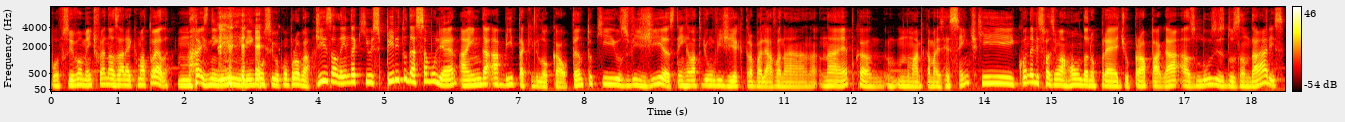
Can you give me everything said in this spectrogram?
Possivelmente foi a Nazaré que matou ela, mas ninguém, ninguém conseguiu comprovar. Diz a lenda que o espírito dessa mulher ainda habita aquele local, tanto que os vigias, tem relato de um vigia que trabalhava na, na, na época, numa época mais recente, que quando eles faziam a ronda no prédio para apagar as luzes luzes dos andares,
